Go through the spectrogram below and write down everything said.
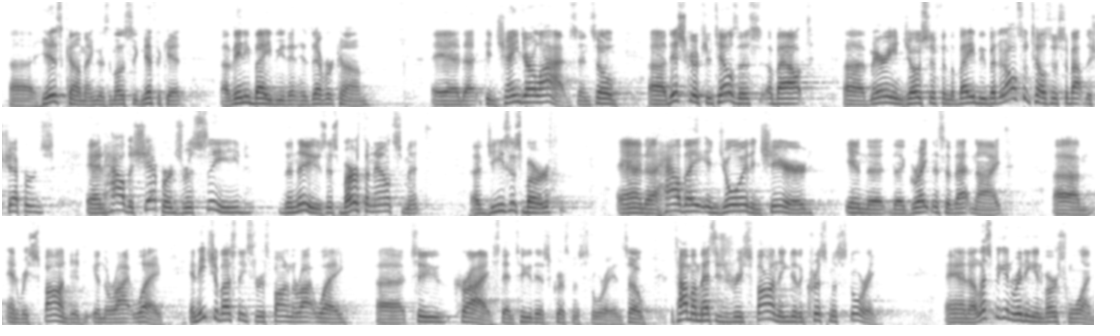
Uh, his coming was the most significant of any baby that has ever come and uh, can change our lives. And so, uh, this scripture tells us about uh, Mary and Joseph and the baby, but it also tells us about the shepherds and how the shepherds received the news, this birth announcement of Jesus' birth, and uh, how they enjoyed and shared in the, the greatness of that night um, and responded in the right way. And each of us needs to respond in the right way uh, to Christ and to this Christmas story. And so the time my message is responding to the Christmas story. And uh, let's begin reading in verse 1.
